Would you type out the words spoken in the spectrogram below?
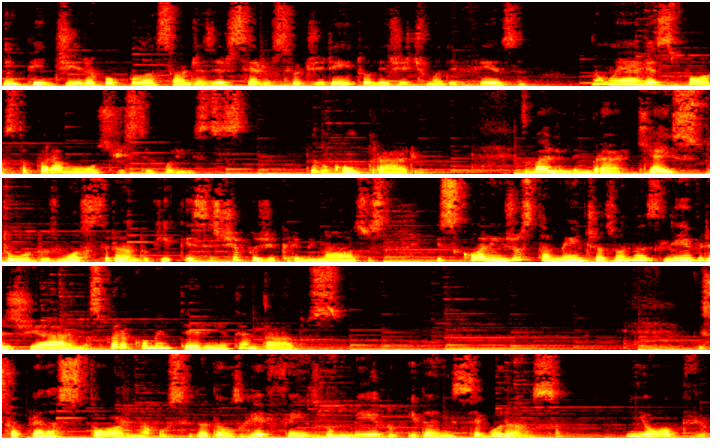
Impedir a população de exercer o seu direito à legítima defesa não é a resposta para monstros terroristas. Pelo contrário, vale lembrar que há estudos mostrando que esses tipos de criminosos escolhem justamente as zonas livres de armas para cometerem atentados. Isso apenas torna os cidadãos reféns do medo e da insegurança, e óbvio,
